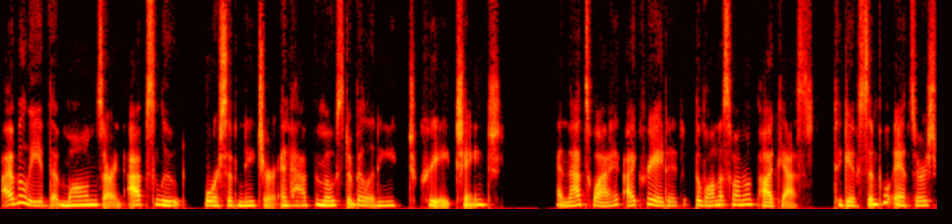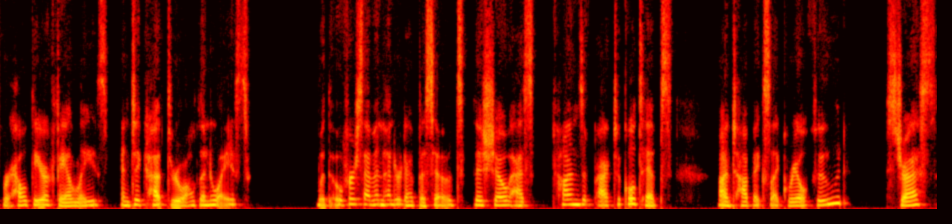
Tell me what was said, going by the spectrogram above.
I believe that moms are an absolute force of nature and have the most ability to create change. And that's why I created the Wellness Mama podcast to give simple answers for healthier families and to cut through all the noise. With over 700 episodes, the show has tons of practical tips on topics like real food, stress,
